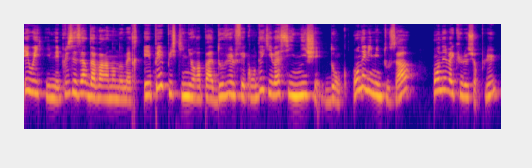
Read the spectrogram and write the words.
Et oui, il n'est plus nécessaire d'avoir un endomètre épais puisqu'il n'y aura pas d'ovule fécondé qui va s'y nicher. Donc on élimine tout ça, on évacue le surplus,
